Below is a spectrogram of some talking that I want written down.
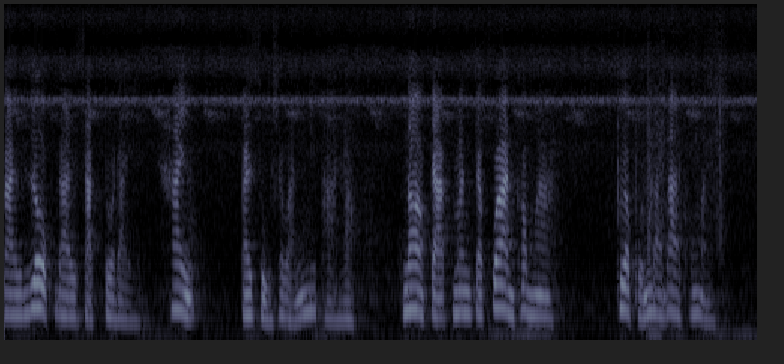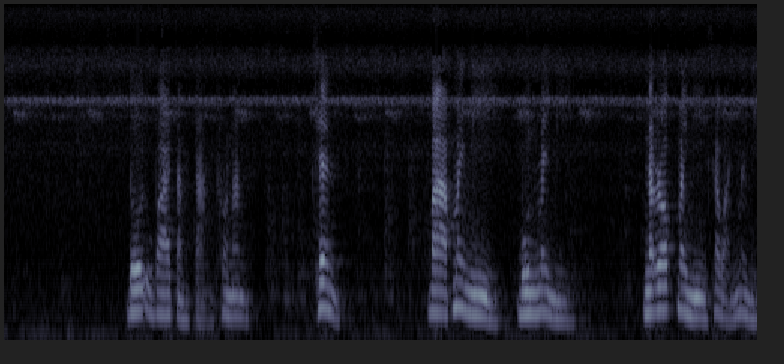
ใดโลกใดสัตว์ตัวใด ให้ไปสู่สวรรค์นิพพานเรา นอกจากมันจะกว้านเข้ามาเพื่อผลรายได้ของมัน โดยอุบายต่างๆ เท่านั้น เช่น บาปไม่มีบุญไม่มี นรกไม่มีสวรรค์ไม่มี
